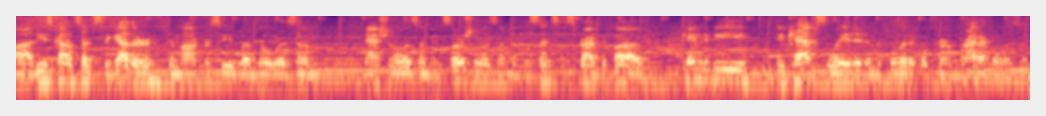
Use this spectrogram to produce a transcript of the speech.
Uh, these concepts together, democracy, liberalism, nationalism, and socialism, in the sense described above, came to be encapsulated in the political term radicalism.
